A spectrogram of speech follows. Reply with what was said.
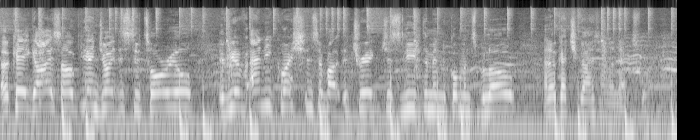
Okay guys, I hope you enjoyed this tutorial. If you have any questions about the trick, just leave them in the comments below and I'll catch you guys on the next one.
